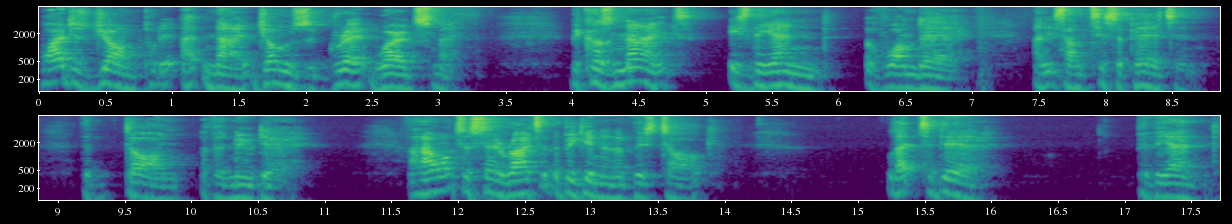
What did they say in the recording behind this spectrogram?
Why does John put it at night? John's a great wordsmith because night is the end of one day and it's anticipating the dawn of a new day. And I want to say right at the beginning of this talk let today be the end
